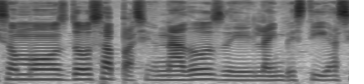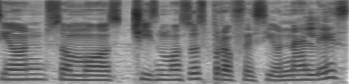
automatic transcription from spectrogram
Somos dos apasionados de la investigación, somos chismosos profesionales.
